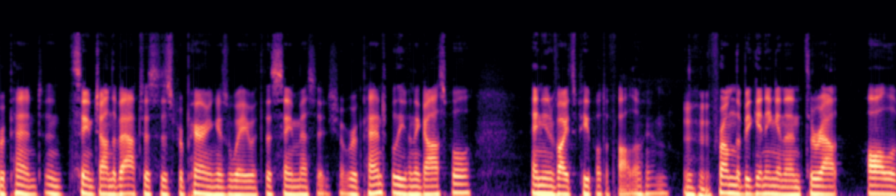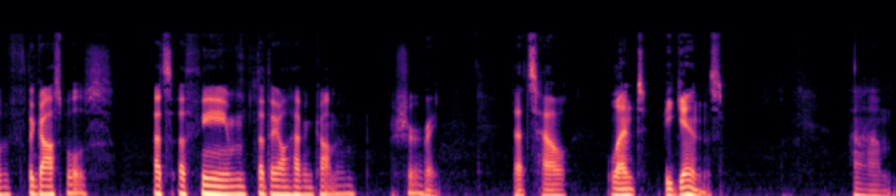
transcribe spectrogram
repent. And St. John the Baptist is preparing his way with the same message repent, believe in the gospel, and he invites people to follow him Mhm. from the beginning and then throughout all of the Gospels. That's a theme that they all have in common, for sure. Right. That's how Lent begins. Um,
